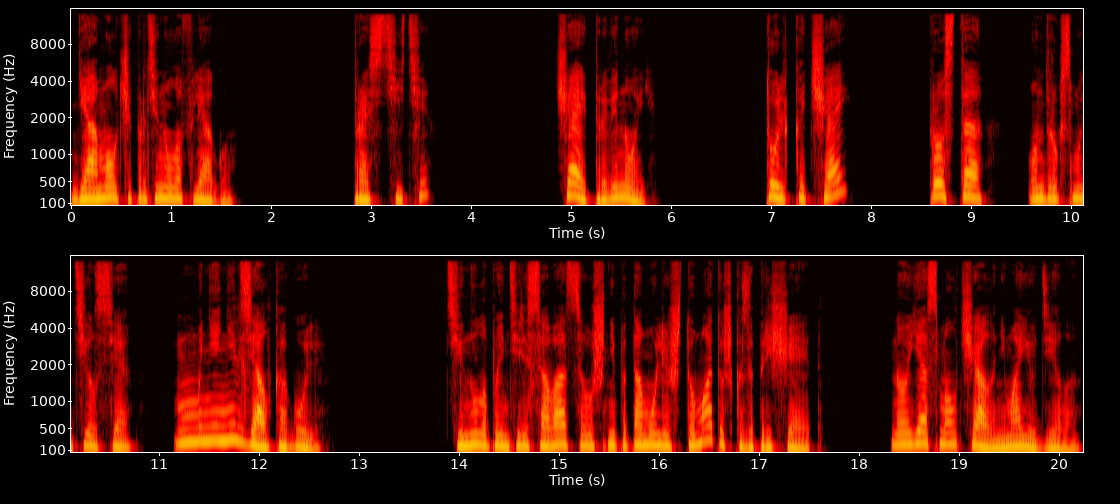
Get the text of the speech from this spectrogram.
Я молча протянула флягу. «Простите?» «Чай травяной». «Только чай?» «Просто...» — он вдруг смутился. «Мне нельзя алкоголь». Тянула поинтересоваться уж не потому ли, что матушка запрещает. Но я смолчала, не мое дело.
